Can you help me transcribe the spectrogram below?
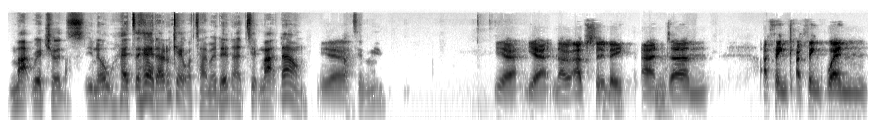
Matt Richards, you know, head to head. I don't care what time I did, I'd take Matt down. Yeah. Yeah, yeah, no, absolutely. And um, I think I think when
